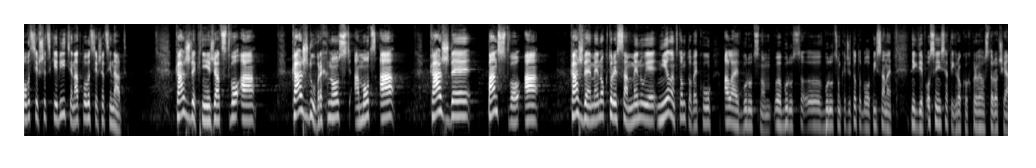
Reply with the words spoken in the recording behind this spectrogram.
povedzte všetky, vidíte, nad, povedzte všetci nad. Každé kniežatstvo a každú vrchnosť a moc a každé panstvo a každé meno, ktoré sa menuje nielen v tomto veku, ale aj v budúcnom, v, budúc, v budúcom, keďže toto bolo písané niekde v 80. rokoch prvého storočia.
